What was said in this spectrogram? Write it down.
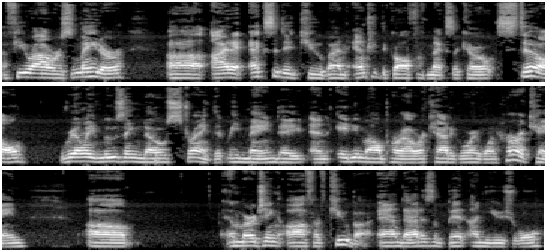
a few hours later, uh, Ida exited Cuba and entered the Gulf of Mexico, still really losing no strength. It remained a, an 80 mile per hour Category 1 hurricane uh, emerging off of Cuba, and that is a bit unusual.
